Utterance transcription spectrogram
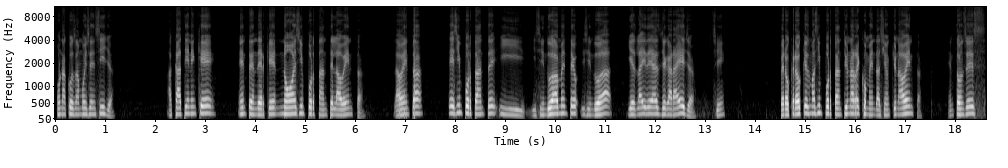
una cosa muy sencilla. Acá tienen que entender que no es importante la venta. La venta es importante y, sin dudamente, sin duda, y es la idea es llegar a ella, ¿sí? Pero creo que es más importante una recomendación que una venta. Entonces,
